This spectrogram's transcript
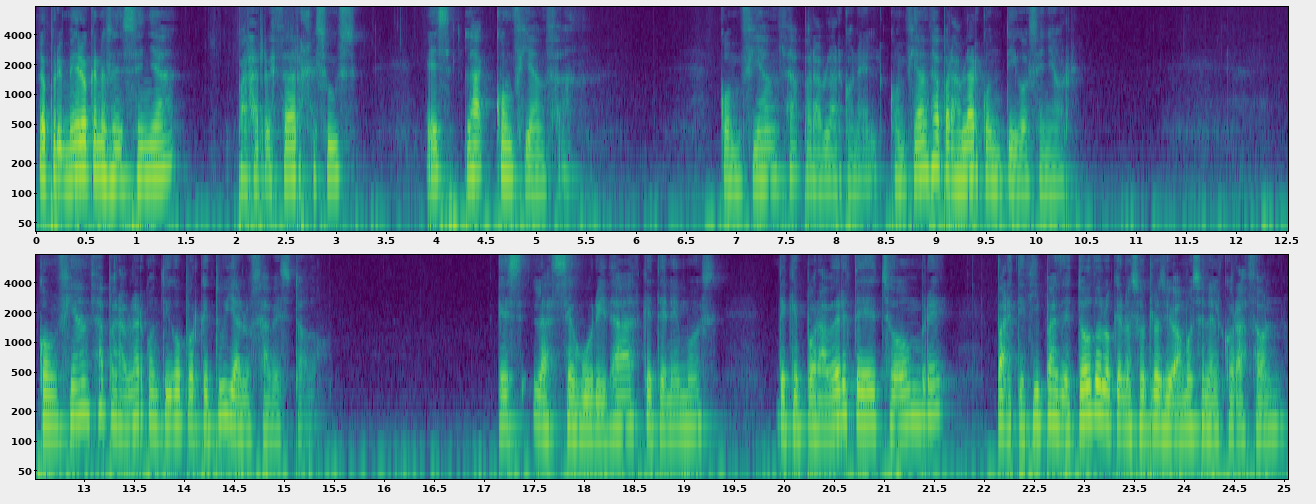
Lo primero que nos enseña para rezar Jesús es la confianza. Confianza para hablar con Él. Confianza para hablar contigo, Señor confianza para hablar contigo porque tú ya lo sabes todo. Es la seguridad que tenemos de que por haberte hecho hombre participas de todo lo que nosotros llevamos en el corazón,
